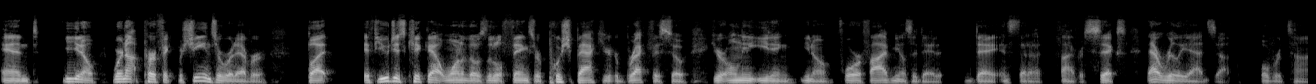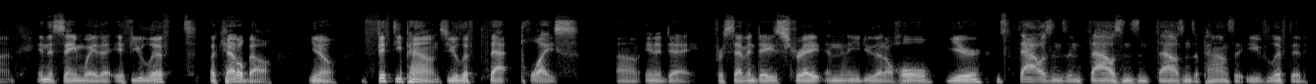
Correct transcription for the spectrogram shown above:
And, you know, we're not perfect machines or whatever, but if you just kick out one of those little things or push back your breakfast so you're only eating you know four or five meals a day day instead of five or six that really adds up over time. In the same way that if you lift a kettlebell you know 50 pounds you lift that twice uh, in a day for seven days straight and then you do that a whole year it's thousands and thousands and thousands of pounds that you've lifted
